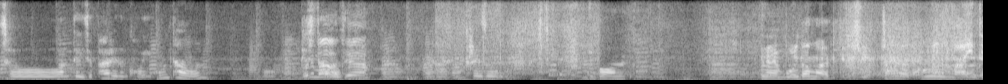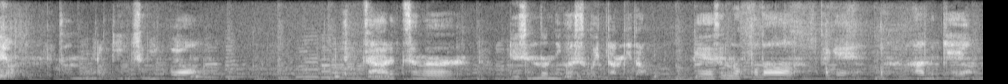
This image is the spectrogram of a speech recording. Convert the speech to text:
저한테 이제 파리는 거의 홈타운 뭐 비슷하거든요. 그래서 이번 네뭘 담아야 될지 정말 고민이 많이 돼요. 저는 이렇게 2층이고요. 자 아래층은 유진 언니가 쓰고 있답니다. 이게 생각보다 되게 아늑해요.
